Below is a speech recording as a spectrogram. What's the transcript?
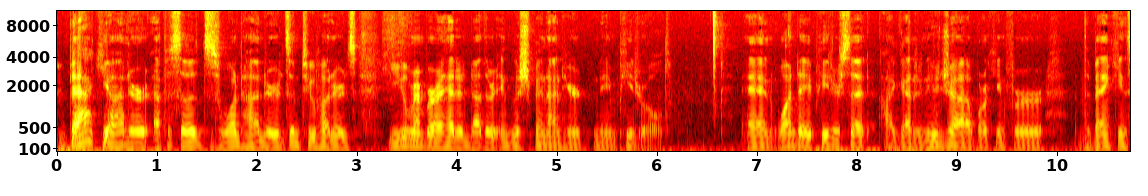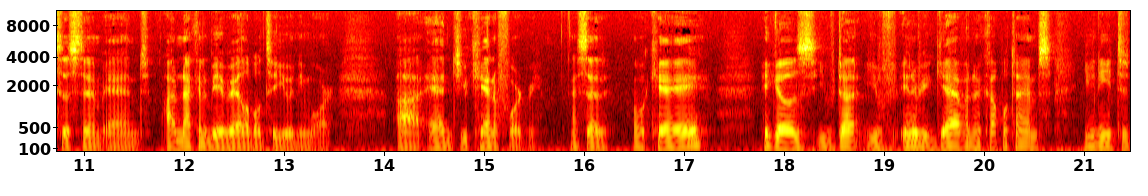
back yonder, episodes one hundreds and two hundreds. You remember I had another Englishman on here named Peter Ould, and one day Peter said, "I got a new job working for the banking system, and I'm not going to be available to you anymore, uh, and you can't afford me." I said, "Okay." He goes, "You've done, you've interviewed Gavin a couple times. You need to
